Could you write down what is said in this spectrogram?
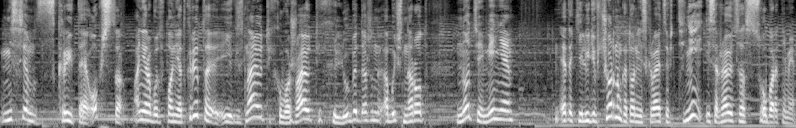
не совсем скрытое общество. Они работают вполне открыто, их знают, их уважают, их любят даже обычный народ. Но, тем не менее, это такие люди в черном, которые не скрываются в тени и сражаются с оборотнями.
